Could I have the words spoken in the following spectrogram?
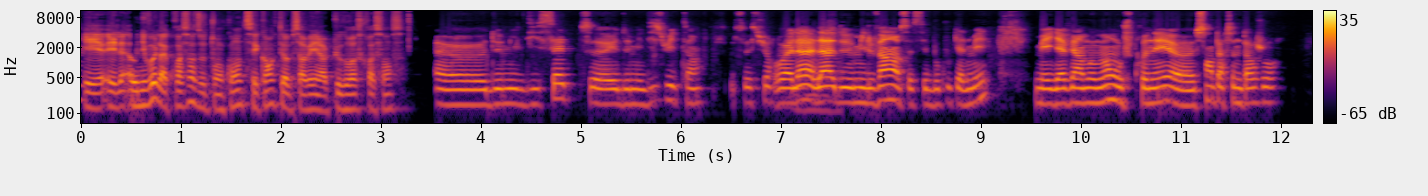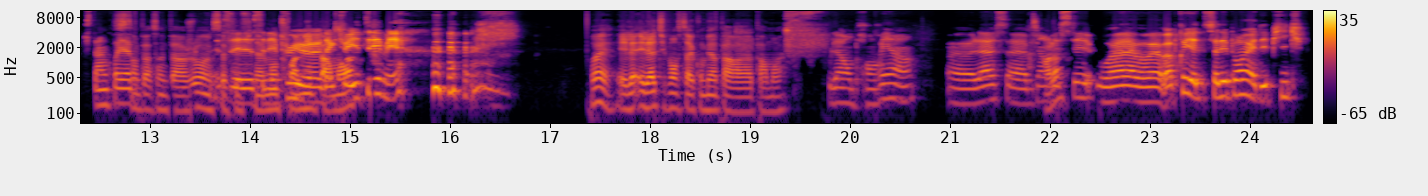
Mm. Et, au niveau de la croissance de ton compte, c'est quand que tu as observé la plus grosse croissance? 2017 et 2018, hein, c'est sûr. Voilà, là, 2020, ça s'est beaucoup calmé. Mais il y avait un moment où je prenais 100 personnes par jour. C'était incroyable. 100 personnes par jour, donc ça fait finalement plus euh, d'actualité, mais. ouais, et là, et là, tu penses à combien par, euh, par mois? Là, on prend rien. Hein. Euh, là, ça a bien resté. Ouais, ouais. Après, y a, ça dépend, il y a des pics.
